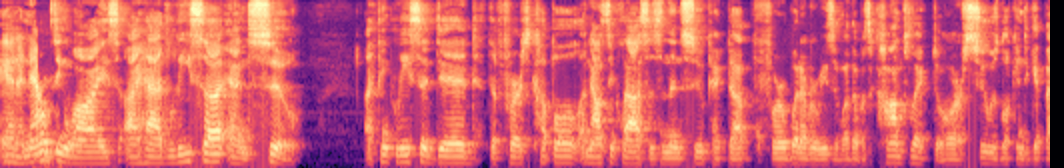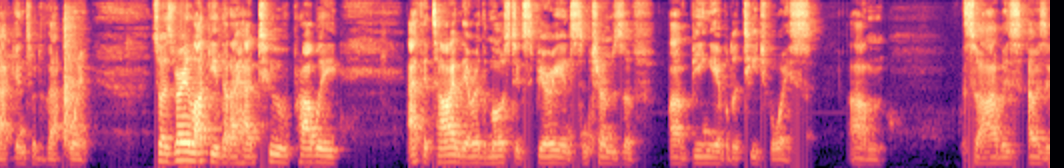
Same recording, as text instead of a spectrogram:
And mm-hmm. announcing wise, I had Lisa and Sue. I think Lisa did the first couple announcing classes, and then Sue picked up for whatever reason, whether it was a conflict or Sue was looking to get back into it at that point. So I was very lucky that I had two. Probably at the time, they were the most experienced in terms of of being able to teach voice. Um, so I was I was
